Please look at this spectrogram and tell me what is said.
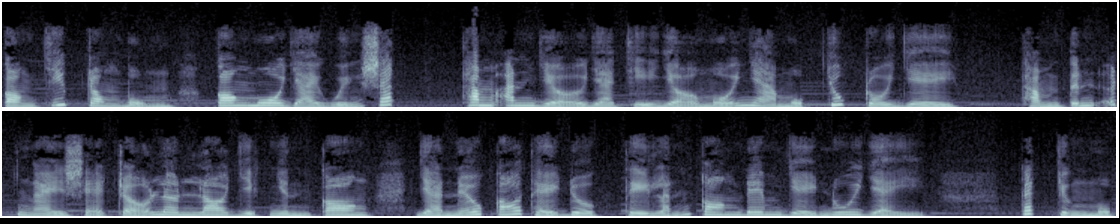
Con chiếp trong bụng, con mua vài quyển sách, thăm anh vợ và chị vợ mỗi nhà một chút rồi về thầm tính ít ngày sẽ trở lên lo việc nhìn con và nếu có thể được thì lãnh con đem về nuôi dạy. Cách chừng một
